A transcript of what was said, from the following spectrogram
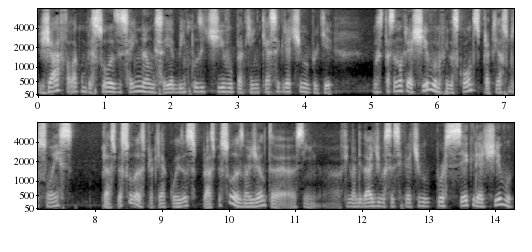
Já falar com pessoas, isso aí não, isso aí é bem positivo para quem quer ser criativo, porque você está sendo criativo, no fim das contas, para criar soluções para as pessoas, para criar coisas para as pessoas. Não adianta, assim, a finalidade de você ser criativo por ser criativo,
